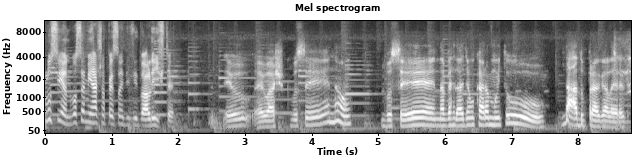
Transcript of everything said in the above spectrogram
Luciano, você me acha uma pessoa individualista? Eu, eu acho que você não. Você, na verdade, é um cara muito dado pra galera.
